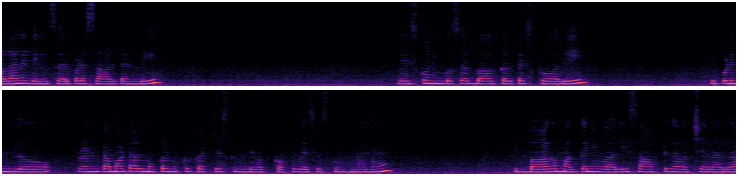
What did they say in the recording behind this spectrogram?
అలానే దీనికి సరిపడా సాల్ట్ అండి. వేసుకొని ఇంకోసారి బాగా కలిపేసుకోవాలి. ఇప్పుడు ఇందులో రెండు టమాటాలు ముక్కలు ముక్కలు కట్ చేసుకున్నది ఒక కప్పు వేసేసుకుంటున్నాను. ఇది బాగా మగ్గనివ్వాలి సాఫ్ట్గా వచ్చేలాగా.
